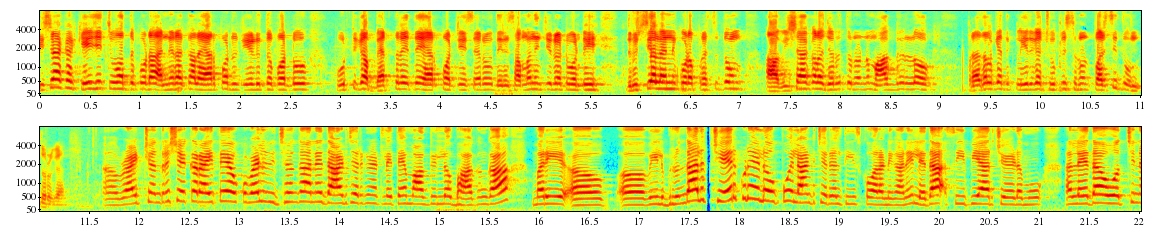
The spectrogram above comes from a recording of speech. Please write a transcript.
విశాఖ కేజీహెచ్ వద్ద కూడా అన్ని రకాల ఏర్పాట్లు చేయడంతో పాటు పూర్తిగా బెర్తలు అయితే ఏర్పాటు చేశారు. దీనికి సంబంధించినటువంటి దృశ్యాలన్నీ కూడా ప్రస్తుతం ఆ విశాఖలో జరుగుతున్న మాగ్రిల్లో ప్రజలకైతే క్లియర్గా చూపిస్తున్న పరిస్థితి ఉంది రైట్ uh, చంద్రశేఖర్ అయితే ఒకవేళ నిజంగానే దాడి జరిగినట్లయితే మాగ్రిల్లో భాగంగా మరి uh, uh, వీళ్ళు బృందాలు చేరుకునే లోపు ఇలాంటి చర్యలు తీసుకోవాలని కానీ లేదా సిపిఆర్ చేయడము లేదా వచ్చిన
